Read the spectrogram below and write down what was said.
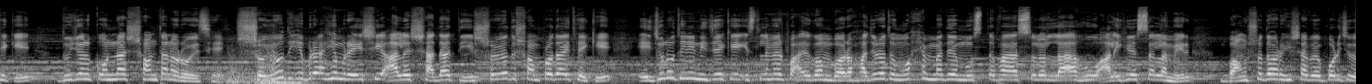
থেকে দুজন কন্যার সন্তানও রয়েছে। সৈয়দ ইব্রাহিম রেইসি আল সাদাতি সৈয়দ সম্প্রদায় থেকে, এই জন্য তিনি নিজেকে ইসলামের পায়গম্বর হজরত মুহাম্মদে মুস্তফা সাল্লাহু আলহিসাল্লামের বংশধর হিসাবে পরিচিত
